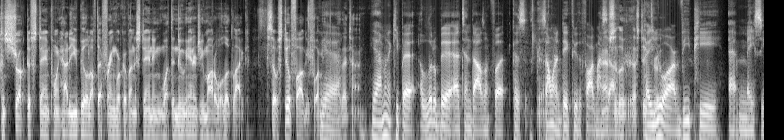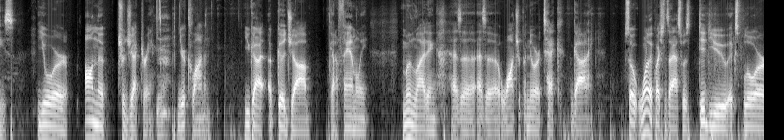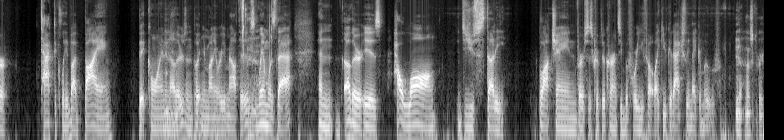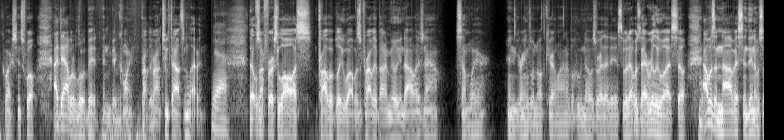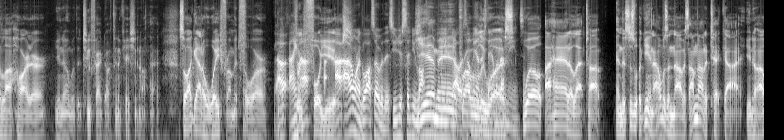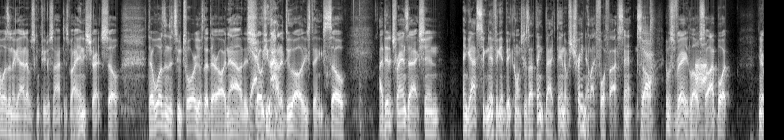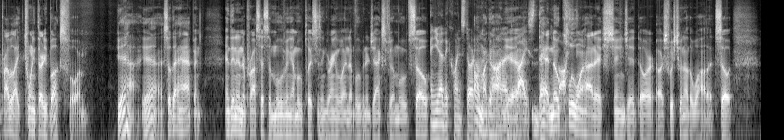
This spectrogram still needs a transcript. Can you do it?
constructive standpoint, how do you build off that framework of understanding what the new energy model will look like? So it's still foggy for me yeah. at that time. Yeah, I'm going to keep it a little bit at 10,000 foot because yeah. I want to dig through the fog myself. Absolutely. Let's dig okay, through you are VP at Macy's. You're on the trajectory. Yeah. You're climbing. You got a good job. got a family, moonlighting as a as a entrepreneur tech guy. So one of the questions I asked was, did you explore tactically by buying Bitcoin and mm-hmm. others and putting your money where your mouth is? Yeah. When was that? And other is, how long did you study blockchain versus cryptocurrency before you felt like you could actually make a move? Yeah, that's great questions. Well, I dabbled a little bit in Bitcoin, probably around 2011. Yeah. That was my first loss. Probably what was probably about a million dollars now, somewhere in Greenville, North Carolina, but who knows where that is. But that was that really was. So I was a novice, and then it was a lot harder, you know, with the two-factor authentication and all that. So I got away from it for I, three, I- four years. I, I don't want to gloss over this. You just said you lost yeah, man, it dollars. Help me probably was. Well, I had a laptop, and this is again, I was a novice. I'm not a tech guy. You know, I wasn't a guy that was a computer scientist by any stretch. So there wasn't the tutorials that there are now to Yeah. show you how to do all these things. So I did a transaction and got significant bitcoins because I think back then it was trading at like four or five cents. So Yeah. Uh-huh. it was very low. So I bought, you know, probably like 20, 30 bucks for them. Yeah, yeah. So that happened. And then in the process of moving, I moved places in Greenville, ended up moving to Jacksonville, moved. So And you had the coin stored Oh on, my God! yeah, device. they had no lost. clue on how to exchange it or or switch to another wallet. So,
